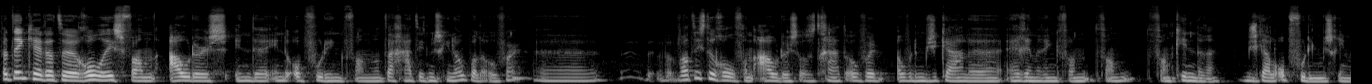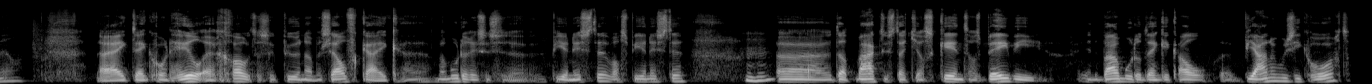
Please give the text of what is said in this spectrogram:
Wat denk jij dat de rol is van ouders in de, in de opvoeding van, want daar gaat dit misschien ook wel over. wat is de rol van ouders als het gaat over, over de muzikale herinnering van, van, van kinderen? Muzikale opvoeding misschien wel. Nou ja, ik denk gewoon heel erg groot. Als ik puur naar mezelf kijk. Uh, mijn moeder is dus pianiste, was pianiste. Mm -hmm. uh, dat maakt dus dat je als kind, als baby, in de baarmoeder denk ik al pianomuziek hoort.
